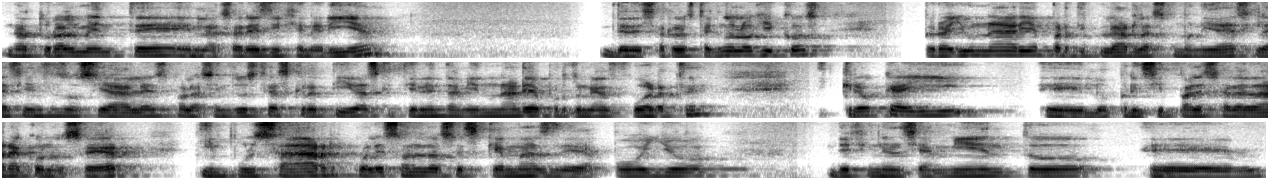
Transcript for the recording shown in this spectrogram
naturalmente en las áreas de ingeniería, de desarrollos tecnológicos, pero hay un área en particular, las humanidades y las ciencias sociales o las industrias creativas que tienen también un área de oportunidad fuerte. Y creo que ahí eh, lo principal será dar a conocer, impulsar cuáles son los esquemas de apoyo, de financiamiento, eh,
